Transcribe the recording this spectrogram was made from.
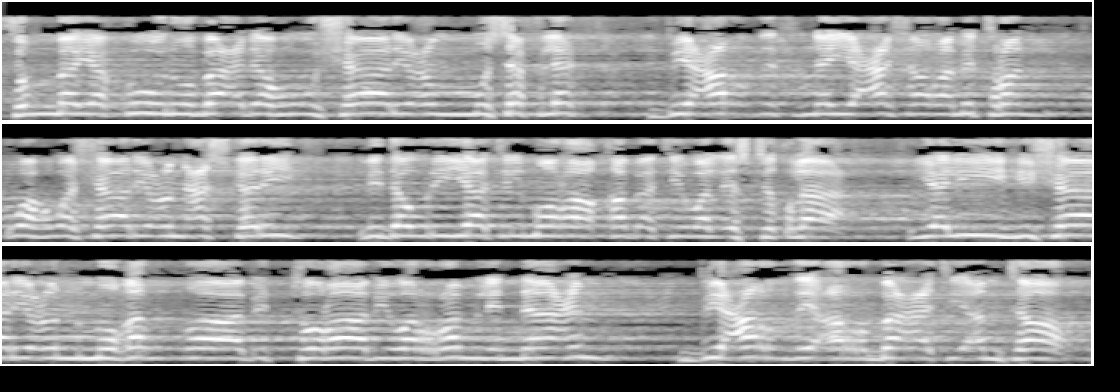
ثم يكون بعده شارع مسفلت بعرض اثني عشر مترا وهو شارع عسكري لدوريات المراقبة والاستطلاع. يليه شارع مغطى بالتراب والرمل الناعم بعرض أربعة أمتار.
